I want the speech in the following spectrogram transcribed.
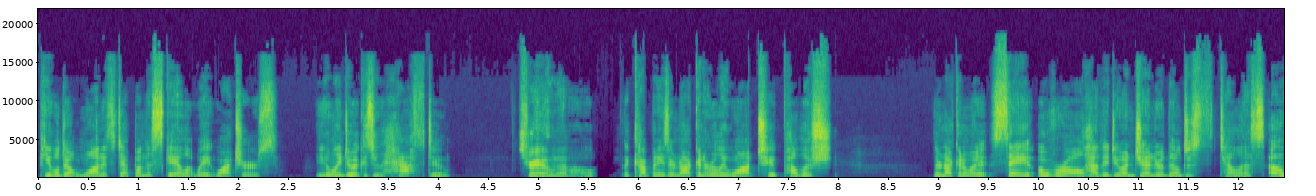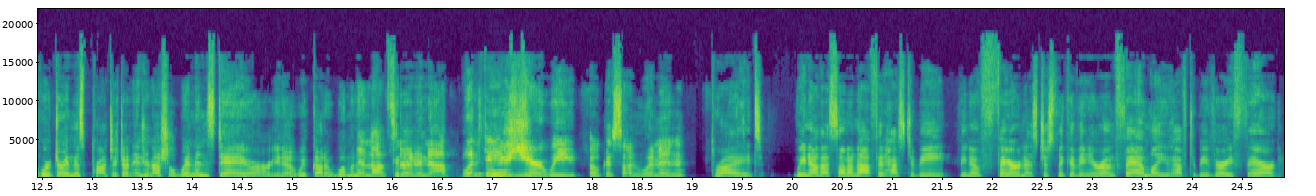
people don't want to step on the scale at Weight Watchers. You only do it because you have to. True. So the companies are not going to really want to publish they're not going to want to say overall how they do on gender. They'll just tell us, "Oh, we're doing this project on International Women's Day," or you know, we've got a woman in marketing. That's not enough. One day a year we focus on women. Right. We know that's not enough. It has to be, you know, fairness. Just think of in your own family, you have to be very fair.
